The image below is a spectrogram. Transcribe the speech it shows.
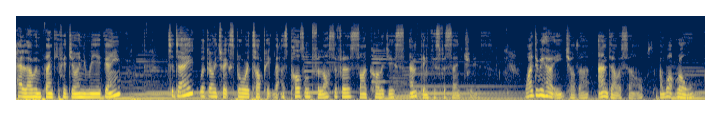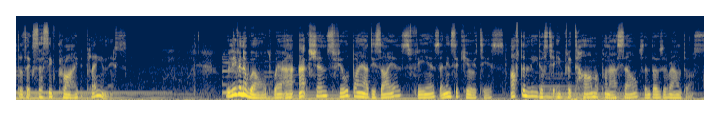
Hello, and thank you for joining me again. Today, we're going to explore a topic that has puzzled philosophers, psychologists, and thinkers for centuries. Why do we hurt each other and ourselves, and what role does excessive pride play in this? We live in a world where our actions, fueled by our desires, fears, and insecurities, often lead us to inflict harm upon ourselves and those around us.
